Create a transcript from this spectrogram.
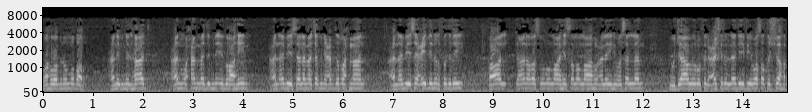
وهو ابن مضر عن ابن الهاد عن محمد بن إبراهيم عن أبي سلمة بن عبد الرحمن عن أبي سعيد الخدري قال كان رسول الله صلى الله عليه وسلم يجاور في العشر الذي في وسط الشهر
